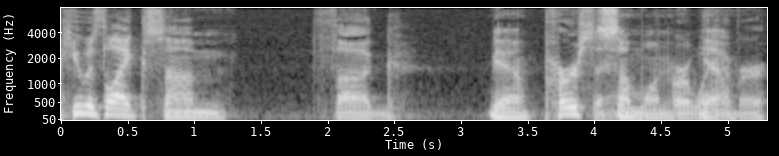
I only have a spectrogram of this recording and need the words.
He was like some thug Yeah. person Someone, or yeah. whatever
